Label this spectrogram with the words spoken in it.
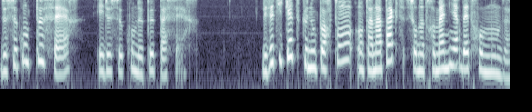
de ce qu'on peut faire et de ce qu'on ne peut pas faire. Les étiquettes que nous portons ont un impact sur notre manière d'être au monde.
